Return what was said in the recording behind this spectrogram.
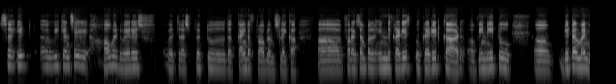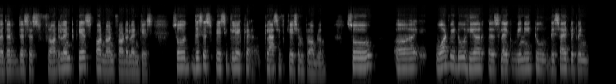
So it uh, we can say how it varies with respect to the kind of problems. Like, uh, uh, for example, in the credit credit card, uh, we need to uh, determine whether this is fraudulent case or non-fraudulent case. So this is basically a cl classification problem. So uh, what we do here is like we need to decide between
